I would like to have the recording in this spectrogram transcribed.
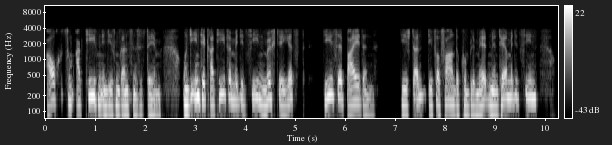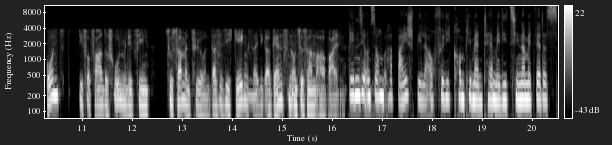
auch zum Aktiven in diesem ganzen System. Und die integrative Medizin möchte jetzt diese beiden, die, Stand, die Verfahren der Komplementärmedizin und die Verfahren der Schulmedizin zusammenführen, dass sie sich gegenseitig ergänzen und zusammenarbeiten. Geben Sie uns noch ein paar Beispiele auch für die Komplementärmedizin, damit wir das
